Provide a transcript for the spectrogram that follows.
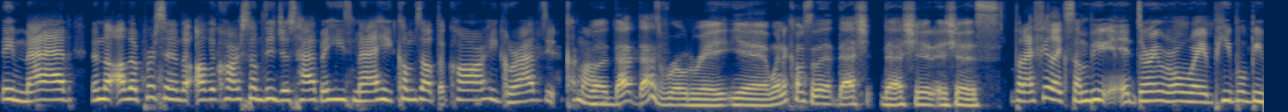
they mad. Then the other person in the other car, something just happened. He's mad. He comes out the car, he grabs you. Come on. But that that's road rage. Yeah, when it comes to that that sh- that shit, it's just but I feel like some be eh, during road rage, people be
